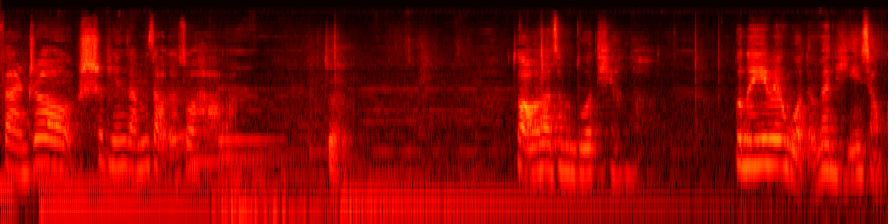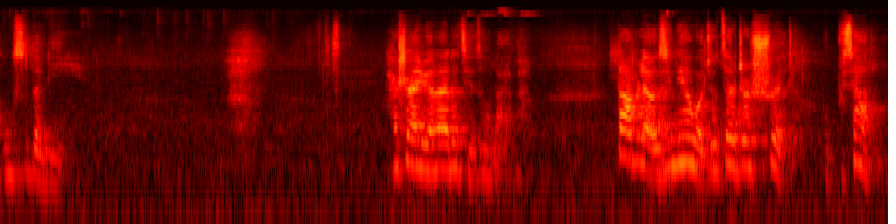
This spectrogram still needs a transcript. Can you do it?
反正视频咱们早就做好了。对。都熬了这么多天了，不能因为我的问题影响公司的利益。还是按原来的节奏来吧，大不了今天我就在这睡，我不下楼了。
